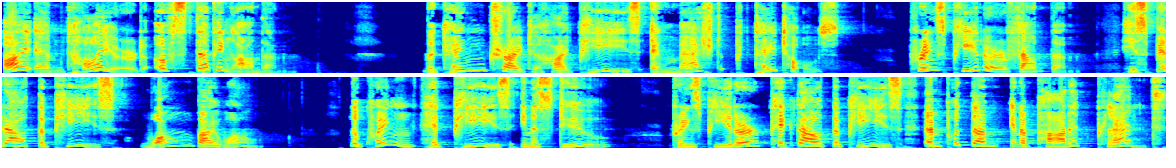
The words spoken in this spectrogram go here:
I am tired of stepping on them. The king tried to hide peas and mashed potatoes. Prince Peter found them. He spit out the peas one by one. The queen hid peas in a stew. Prince Peter picked out the peas and put them in a potted plant.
